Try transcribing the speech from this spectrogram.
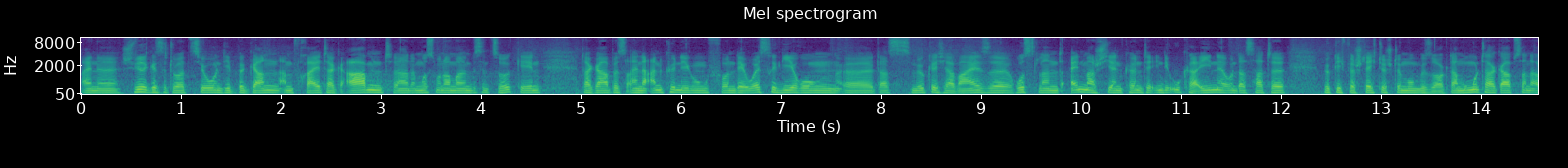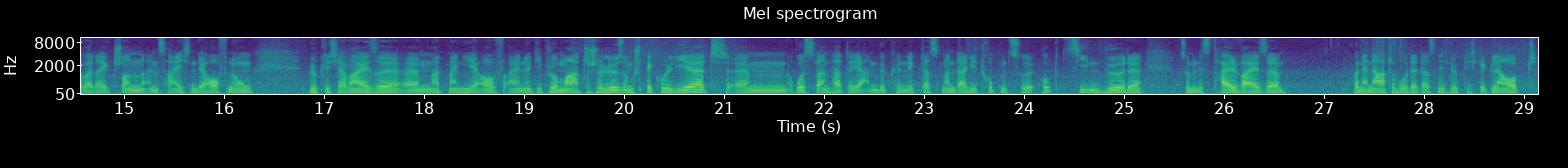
eine schwierige Situation, die begann am Freitagabend. Ja, da muss man noch mal ein bisschen zurückgehen. Da gab es eine Ankündigung von der US-Regierung, äh, dass möglicherweise Russland einmarschieren könnte in die Ukraine und das hatte wirklich für schlechte Stimmung gesorgt. Am Montag gab es dann aber direkt schon ein Zeichen der Hoffnung. Möglicherweise ähm, hat man hier auf eine diplomatische Lösung spekuliert. Ähm, Russland hatte ja angekündigt, dass man da die Truppen zurückziehen würde, zumindest teilweise. Von der NATO wurde das nicht wirklich geglaubt.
